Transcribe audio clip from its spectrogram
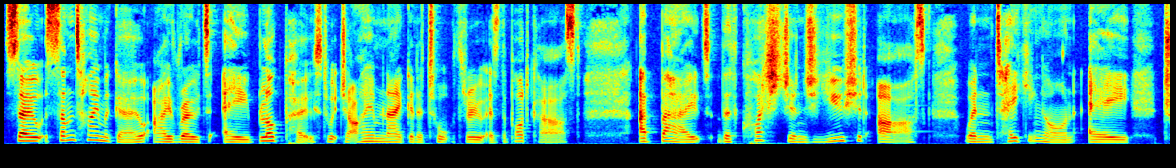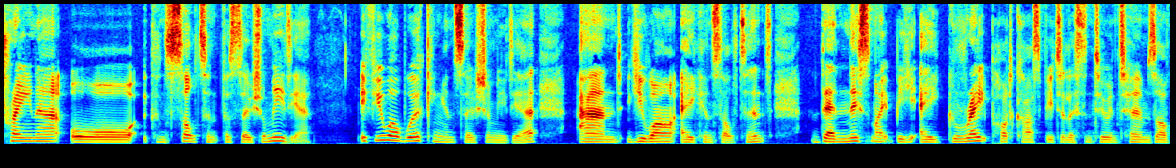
So, some time ago, I wrote a blog post, which I am now going to talk through as the podcast, about the questions you should ask when taking on a trainer or consultant for social media. If you are working in social media and you are a consultant, then this might be a great podcast for you to listen to in terms of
